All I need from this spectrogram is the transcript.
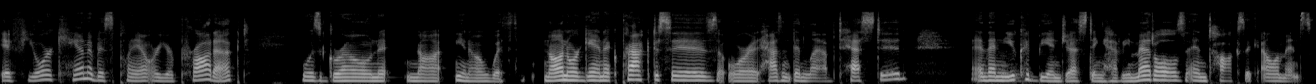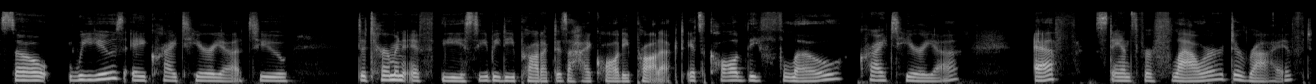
if your cannabis plant or your product was grown not, you know, with non-organic practices or it hasn't been lab tested, and then you mm, could be ingesting heavy metals and toxic elements. So we use a criteria to determine if the CBD product is a high quality product. It's called the flow criteria. F stands for flower derived.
